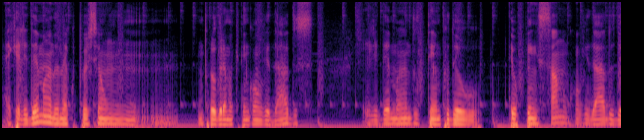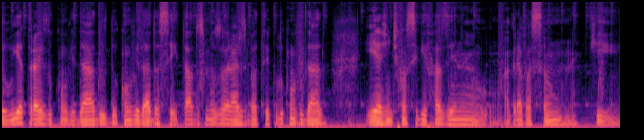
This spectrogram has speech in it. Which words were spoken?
É que ele demanda, né? Por ser um, um programa que tem convidados, ele demanda o tempo de eu, de eu pensar no convidado, de eu ir atrás do convidado, do convidado aceitar dos meus horários, bater com o do convidado e a gente conseguir fazer né, a gravação, né, que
